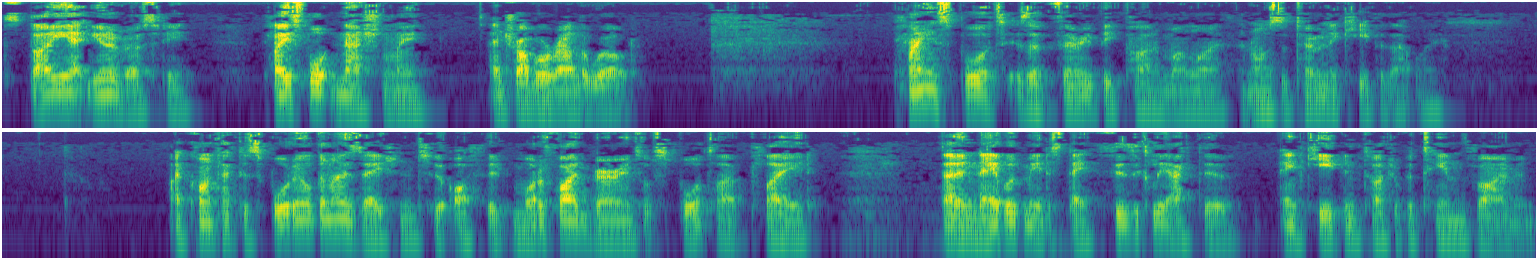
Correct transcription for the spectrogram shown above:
studying at university, play sport nationally, and travel around the world. Playing sports is a very big part of my life, and I was determined to keep it that way. I contacted sporting organisations who offered modified variants of sports I played that enabled me to stay physically active and keep in touch with a team environment.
